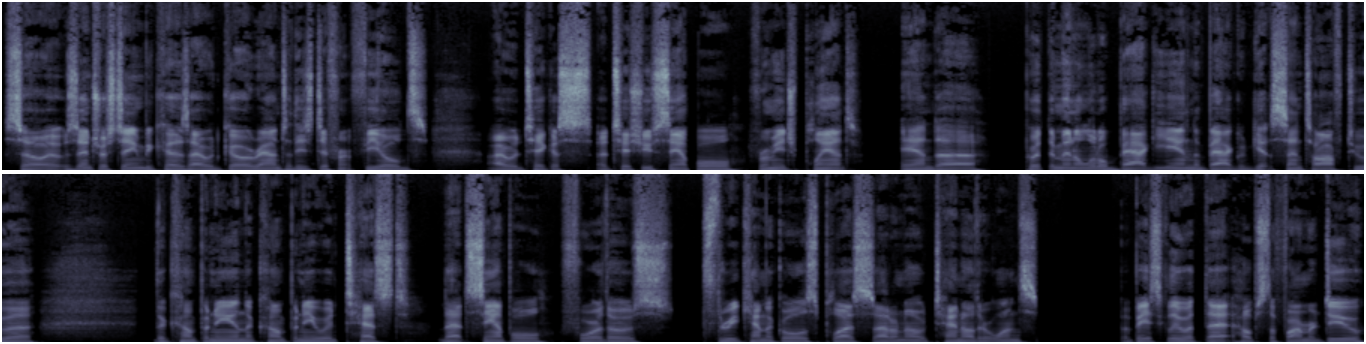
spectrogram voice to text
So it was interesting because I would go around to these different fields. I would take a, a tissue sample from each plant and uh, put them in a little baggie, and the bag would get sent off to a the company, and the company would test that sample for those three chemicals plus I don't know ten other ones. But basically, what that helps the farmer do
